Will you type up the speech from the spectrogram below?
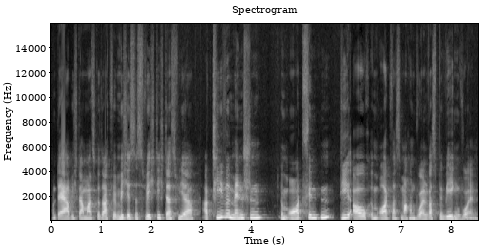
Und daher habe ich damals gesagt, für mich ist es wichtig, dass wir aktive Menschen im Ort finden, die auch im Ort was machen wollen, was bewegen wollen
